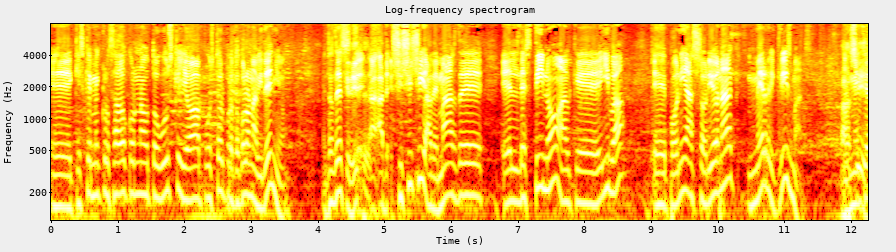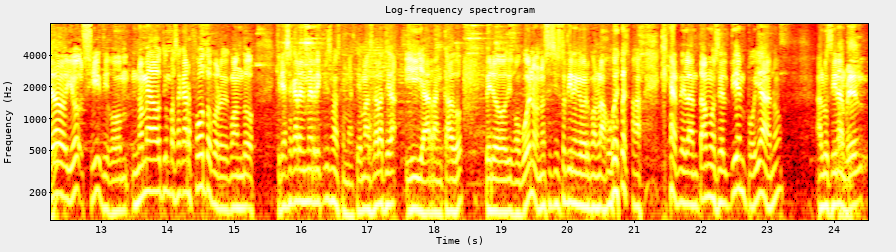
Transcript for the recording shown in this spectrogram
eh, que es que me he cruzado con un autobús que llevaba puesto el protocolo navideño. Entonces, ¿Qué dices? eh, sí, sí, sí, además de el destino al que iba, eh, ponía Sorionak Merry Christmas. Y Ah, me sí, he quedado yo, sí, digo, no me ha dado tiempo a sacar foto porque cuando quería sacar el Merry Christmas, que me hacía más gracia, y ya ha arrancado, pero digo, bueno, no sé si esto tiene que ver con la huelga, que adelantamos el tiempo ya, ¿no? Alucinante. También,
